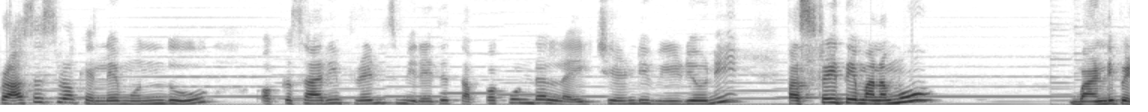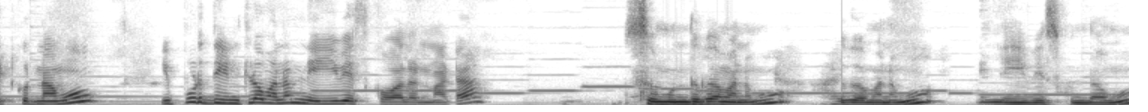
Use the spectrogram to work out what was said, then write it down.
ప్రాసెస్లోకి వెళ్ళే ముందు ఒక్కసారి ఫ్రెండ్స్ మీరైతే తప్పకుండా లైక్ చేయండి వీడియోని. ఫస్ట్ అయితే మనము బండి పెట్టుకున్నాము. ఇప్పుడు దీంట్లో మనం నెయ్యి వేసుకోవాలన్నమాట. సో ముందుగా మనము ముందుగా మనము నెయ్యి వేసుకుందాము.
